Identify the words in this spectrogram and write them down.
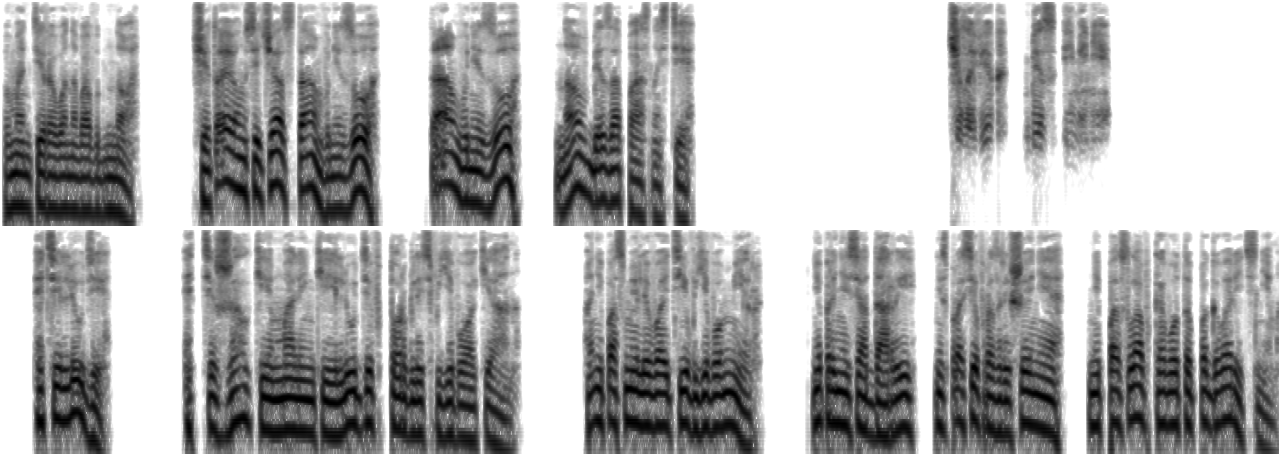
вмонтированного в дно. Считай, он сейчас там, внизу. Там, внизу, но в безопасности. Человек без имени. Эти люди, эти жалкие маленькие люди вторглись в его океан. Они посмели войти в его мир, не принеся дары, не спросив разрешения, не послав кого-то поговорить с ним.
